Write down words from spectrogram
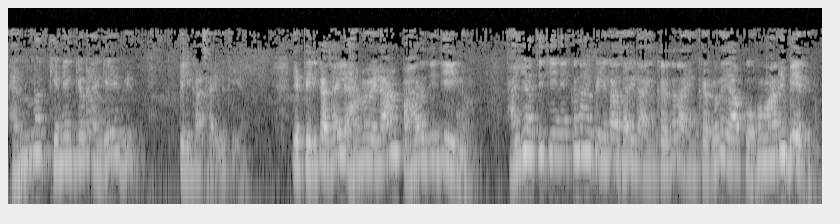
හැම කෙනෙක්ගේම ඇඟේ පිළිකා සෛල තියෙනවා. ඒ පිළිකා සෛල හැම වෙලාවෙම පහර දීදී ඉන්නවා. අයියති තියෙන එක නම් පිළිකා සෛල අයින් කර කර අයින් කර කර යා කොහොම හරි බේරෙනවා.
